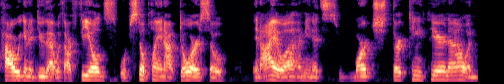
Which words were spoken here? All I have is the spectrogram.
how are we going to do that with our fields? We're still playing outdoors, so in Iowa. I mean, it's March 13th here now, and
